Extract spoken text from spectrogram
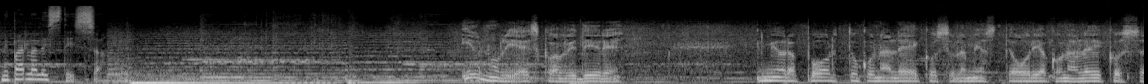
Ne parla lei stessa. Io non riesco a vedere il mio rapporto con Alecos, la mia storia con Alecos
